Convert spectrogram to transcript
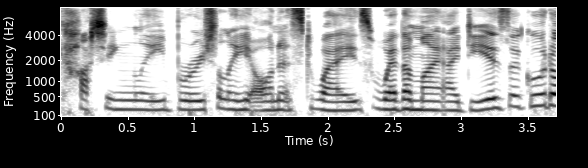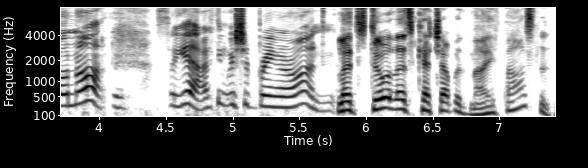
cuttingly, brutally honest ways whether my ideas are good or not. So yeah, I think we should bring her on. Let's do it. Let's catch up with Maeve Marsden.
